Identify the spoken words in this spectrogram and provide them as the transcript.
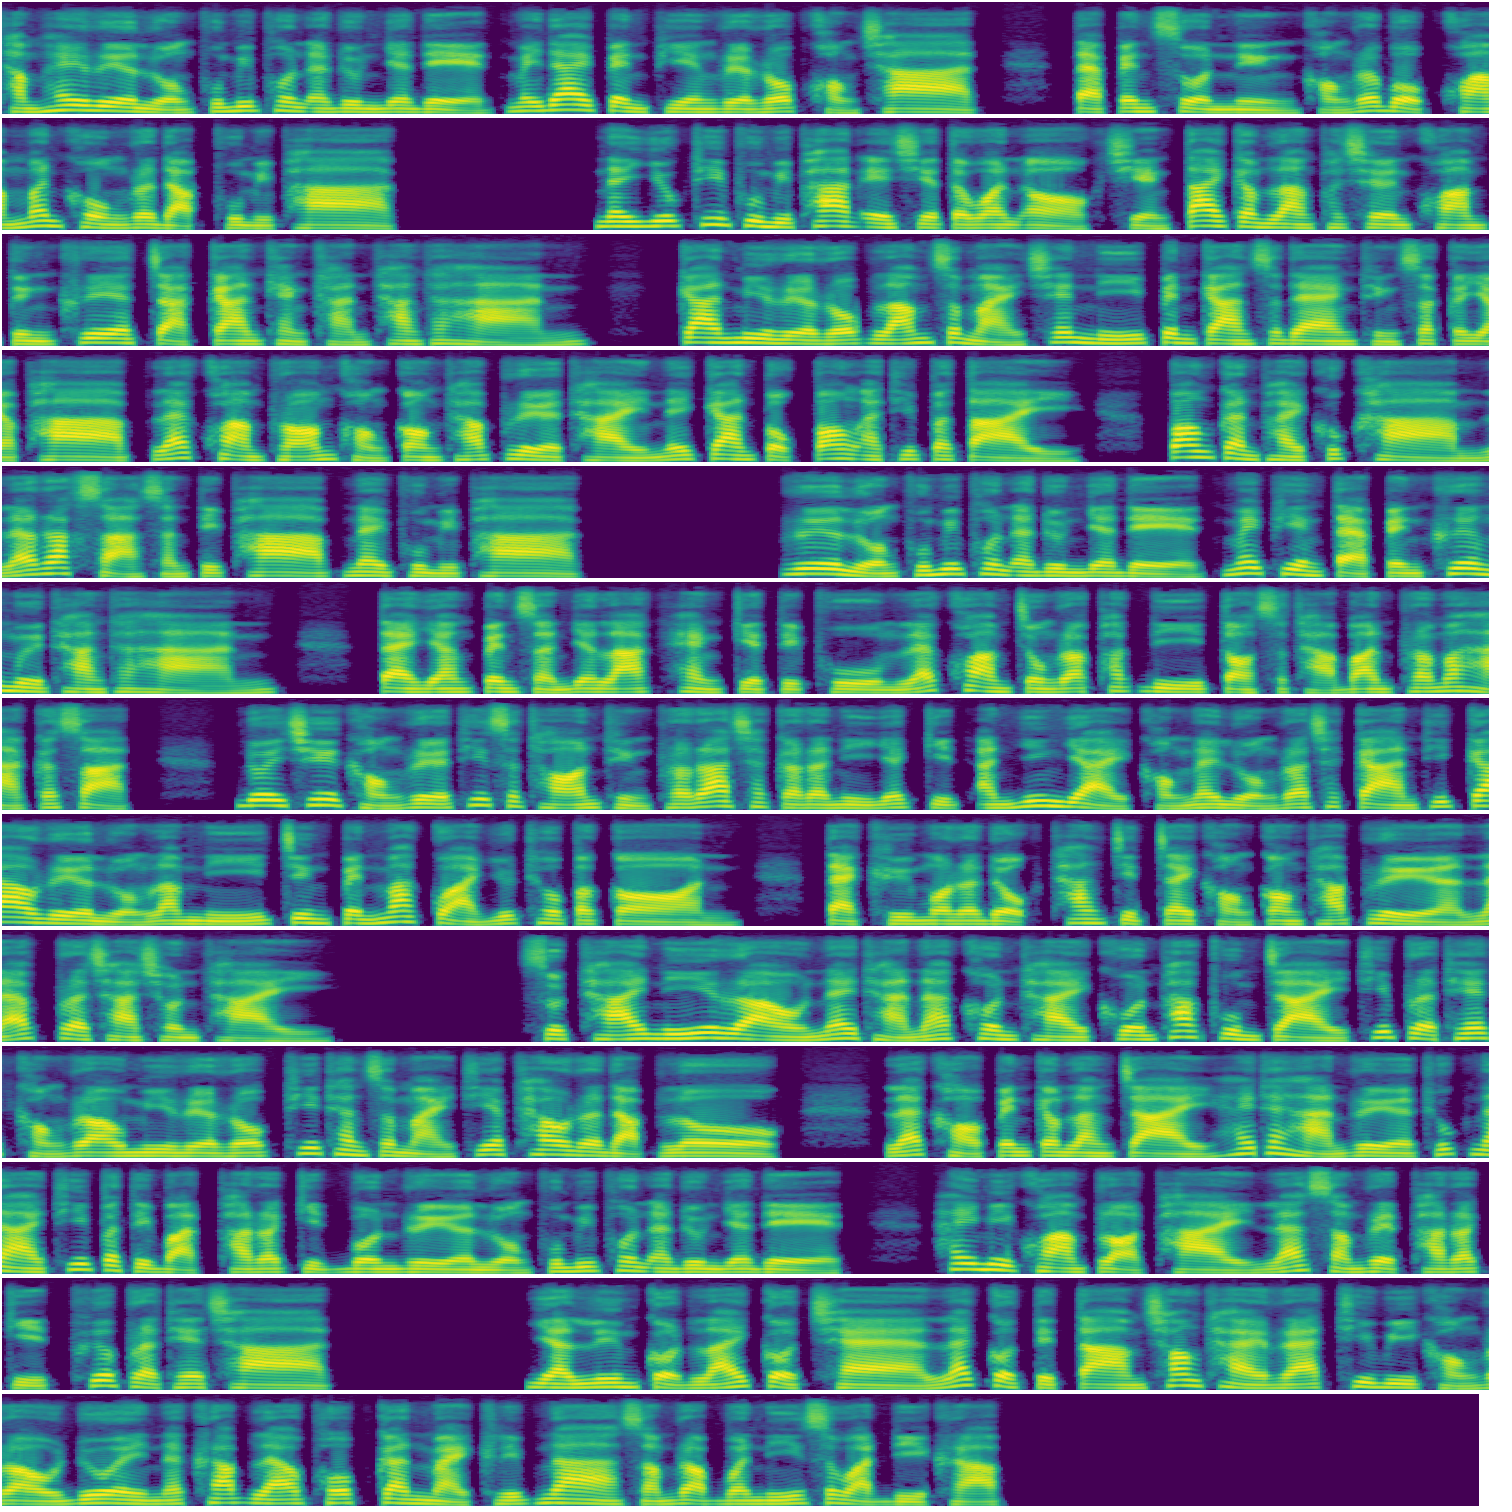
ทำให้เรือหลวงภูมิพลอดุลยเดชไม่ได้เป็นเพียงเรือรบของชาติ แต่เป็นส่วนหนึ่งของระบบความมั่นคงระดับภูมิภาค ในยุคที่ภูมิภาคเอเชียตะวันออกเฉียงใต้กำลังเผชิญความตึงเครียดจากการแข่งขันทางทหาร การมีเรือรบล้ำสมัยเช่นนี้เป็นการแสดงถึงศักยภาพและความพร้อมของกองทัพเรือไทยในการปกป้องอธิปไตย ป้องกันภัยคุกคามและรักษาสันติภาพในภูมิภาค เรือหลวงภูมิพลอดุลยเดชไม่เพียงแต่เป็นเครื่องมือทางทหาร แต่ยังเป็นสัญลักษณ์แห่งเกียรติภูมิและความจงรักภักดีต่อสถาบันพระมหากษัตริย์ ด้วยชื่อของเรือที่สะท้อนถึงพระราชกรณียกิจอันยิ่งใหญ่ของในหลวงรัชกาลที่ 9 เรือหลวงลำนี้จึงเป็นมากกว่ายุทโธปกรณ์ แต่คือมรดกทางจิตใจของกองทัพเรือและประชาชนไทย สุดท้ายนี้เราในฐานะคนไทยควรภาคภูมิใจที่ประเทศของเรามีเรือรบที่ทันสมัยเทียบเท่าระดับโลก และขอเป็นกำลังใจให้ทหารเรือทุกนายที่ปฏิบัติภารกิจบนเรือหลวงภูมิพลอดุลยเดชให้มีความปลอดภัยและสำเร็จภารกิจเพื่อประเทศชาติ อย่าลืมกดไลค์กดแชร์ และกดติดตามช่องไทยแรดทีวีของเราด้วยนะครับ แล้วพบกันใหม่คลิปหน้าสำหรับวันนี้สวัสดีครับ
